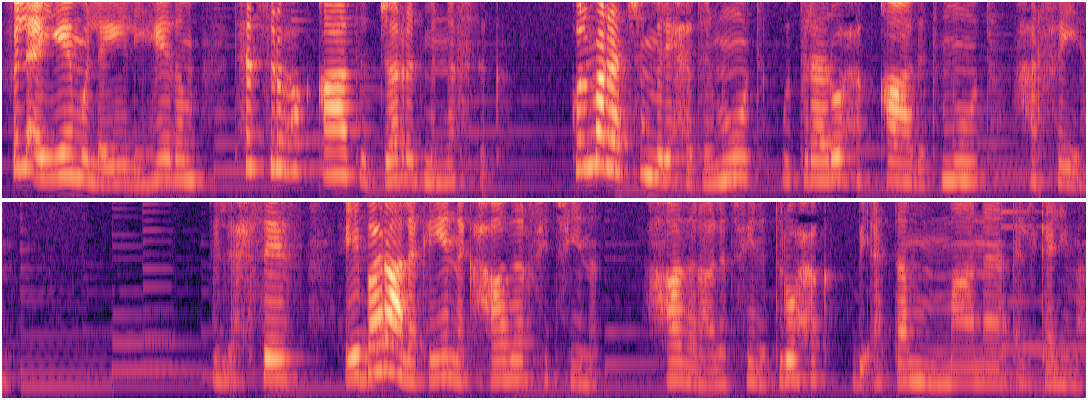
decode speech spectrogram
في الأيام والليالي هذم تحس روحك قاعد تتجرد من نفسك. كل مرة تشم ريحة الموت وترى روحك قاعدة تموت حرفيا. الإحساس عبارة على كيانك حاضر في دفينة حاضر على دفينة روحك بأتم معنى الكلمة.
